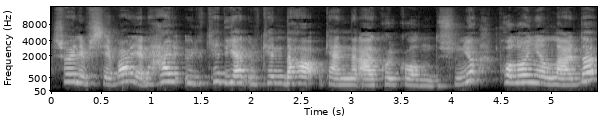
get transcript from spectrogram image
şöyle bir şey var. Yani her ülke diğer ülkenin daha kendinden alkolik olduğunu düşünüyor. Polonyalılar da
